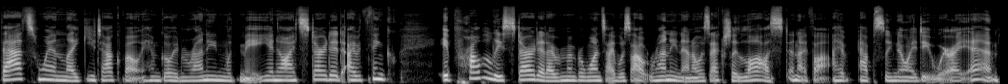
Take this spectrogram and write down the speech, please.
that's when like you talk about him going running with me. You know, I started I think it probably started I remember once I was out running and I was actually lost and I thought I have absolutely no idea where I am.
